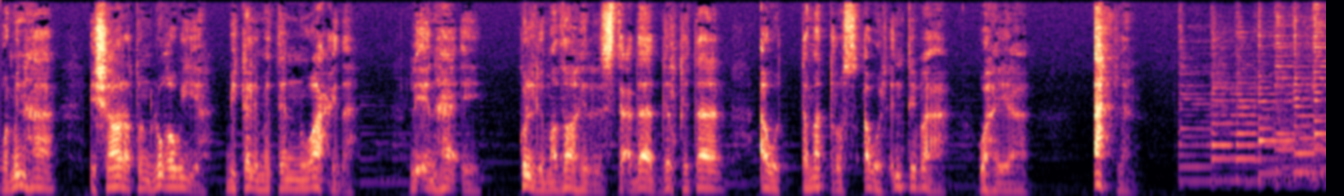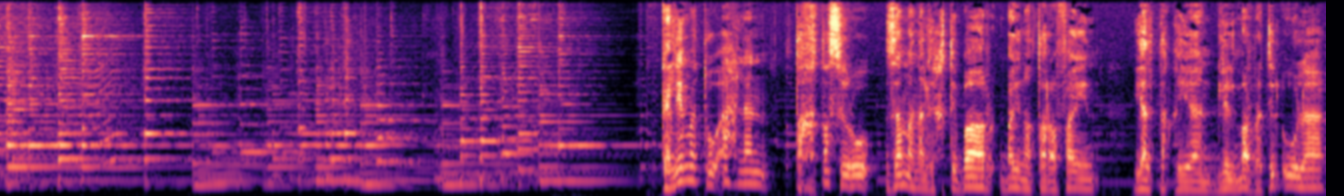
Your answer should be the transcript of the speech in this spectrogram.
ومنها إشارة لغوية بكلمة واحدة لإنهاء كل مظاهر الاستعداد للقتال أو التمترس أو الانتباه وهي أهلا. كلمة أهلا تختصر زمن الاختبار بين طرفين يلتقيان للمرة الأولى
